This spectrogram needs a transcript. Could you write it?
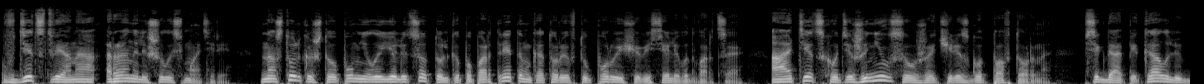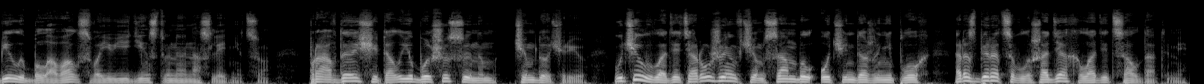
В детстве она рано лишилась матери. Настолько, что помнила ее лицо только по портретам, которые в ту пору еще висели во дворце. А отец, хоть и женился уже через год повторно, всегда опекал, любил и баловал свою единственную наследницу. Правда, считал ее больше сыном, чем дочерью. Учил владеть оружием, в чем сам был очень даже неплох, разбираться в лошадях, ладить с солдатами.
